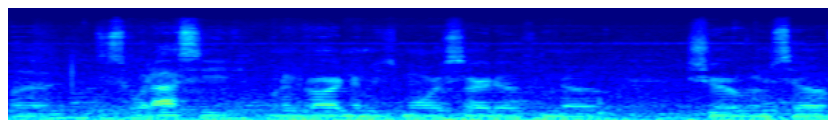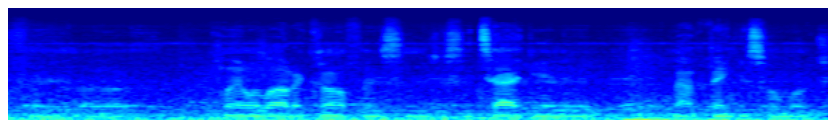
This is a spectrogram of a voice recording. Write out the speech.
but just what I see when I'm guarding him, he's more assertive, you know, sure of himself and uh, playing with a lot of confidence and just attacking and not thinking so much.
